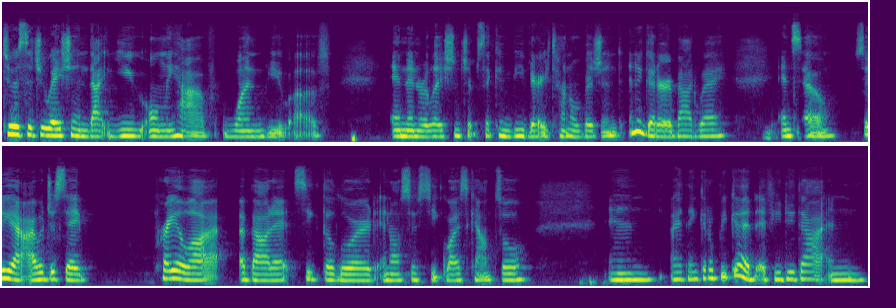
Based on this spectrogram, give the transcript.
to a situation that you only have one view of. And in relationships it can be very tunnel visioned in a good or a bad way. And so so yeah i would just say pray a lot about it seek the lord and also seek wise counsel and i think it'll be good if you do that. And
